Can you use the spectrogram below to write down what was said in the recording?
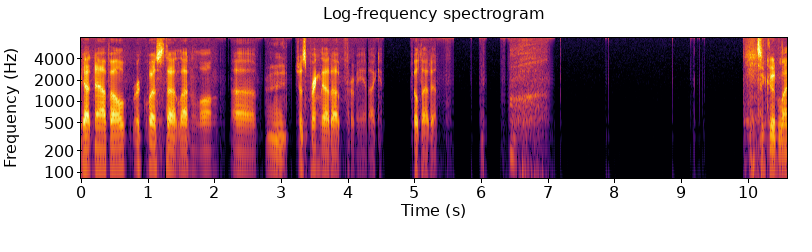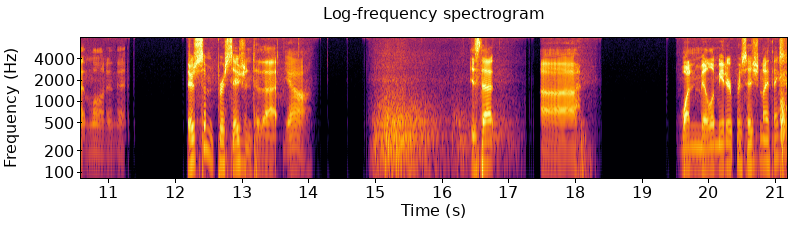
Yeah, Nav, I'll request that Latin long. Uh, Right. just bring that up for me, and I can fill that in. It's a good Latin lawn, isn't it? There's some precision to that. Yeah. Is that uh, one millimeter precision, I think?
